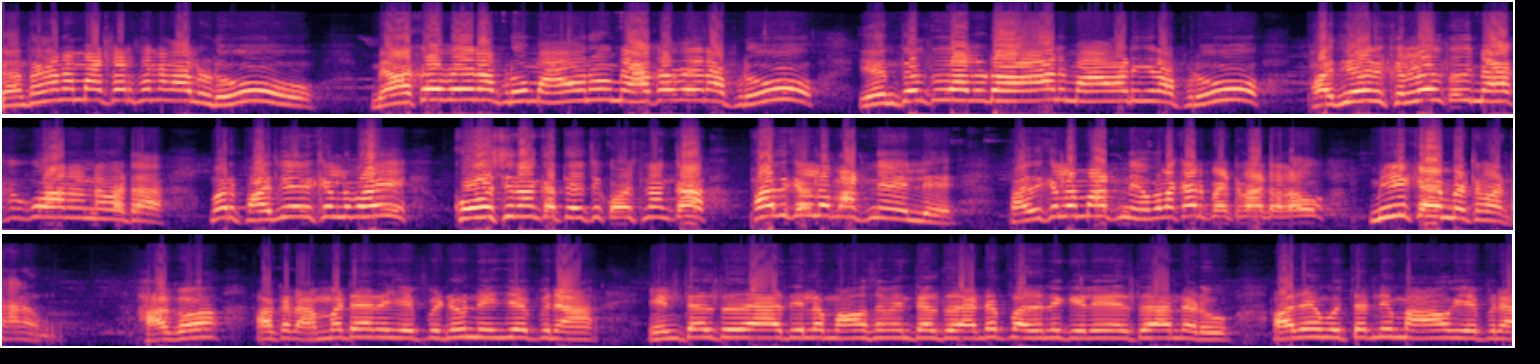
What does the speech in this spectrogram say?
గంతగానే మాట్లాడుతున్న వాళ్ళు మేక పోయినప్పుడు మామను మేక పోయినప్పుడు ఎంత వెళ్తుంది అల్లుడా అని మామ అడిగినప్పుడు పదిహేను కిలో వెళ్తుంది మేకకు అని అన్నమాట. మరి పదిహేను కిలో పోయి కోసినాక తెచ్చి కోసినాక పది కిలో మటనే వెళ్ళి పది కిలో మటన్ ఎవరికైనా పెట్టమంటారు? మీకేం పెట్టమంటాను అగో అక్కడ అమ్మటైనా చెప్పిండు నేను చెప్పిన ఎంత వెళ్తుందా అది మాంసం ఎంత వెళ్తుంది అంటే పదిహేను కిలో వెళ్తుంది అన్నాడు. అదే ముచ్చట్ని మా అమ్మకి చెప్పిన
